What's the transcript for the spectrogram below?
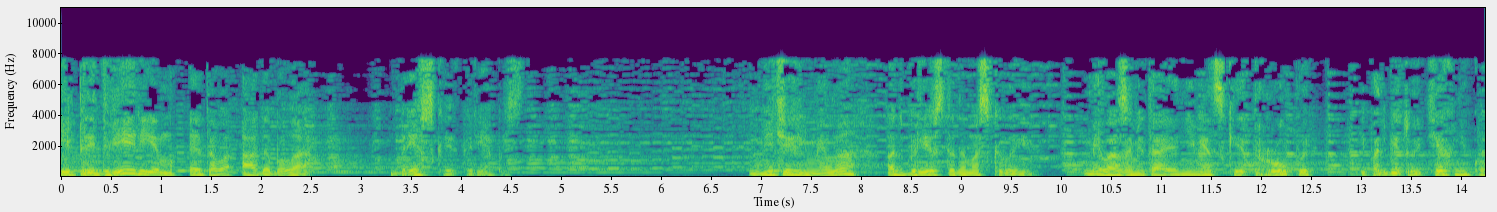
и преддверием этого ада была Брестская крепость. Метель мела от Бреста до Москвы, мела заметая немецкие трупы и подбитую технику,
